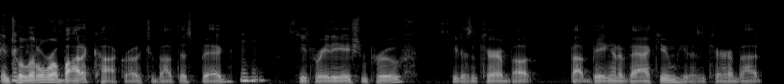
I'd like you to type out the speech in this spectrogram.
into a little robotic cockroach about this big. Mm-hmm. He's radiation proof. He doesn't care about, about being in a vacuum. He doesn't care about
